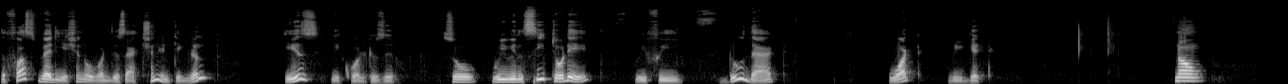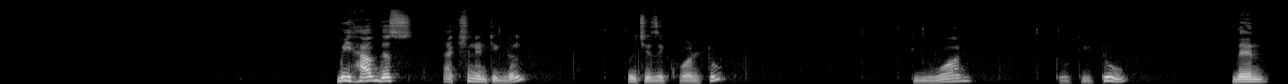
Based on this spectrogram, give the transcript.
the first variation over this action integral is equal to 0. So, we will see today if we do that what we get. Now, we have this action integral which is equal to T1 to T2 then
